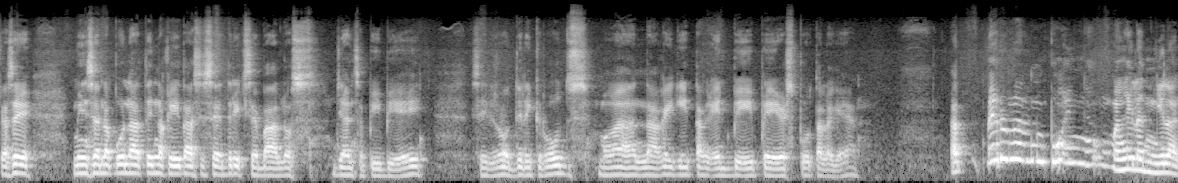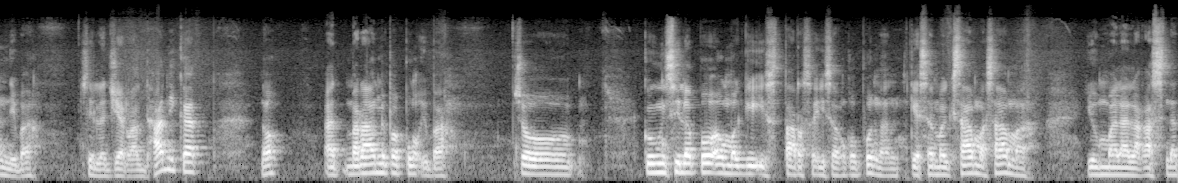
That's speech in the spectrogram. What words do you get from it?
Kasi minsan na po natin nakita si Cedric Ceballos dyan sa PBA. Si Roderick Rhodes, mga nakikitang NBA players po talaga yan. At meron na rin po yung mangilan-ngilan, di ba? Sila Gerald Hanikat, no? At marami pa pong iba. So, kung sila po ang mag star sa isang kupunan, kesa magsama-sama yung malalakas na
